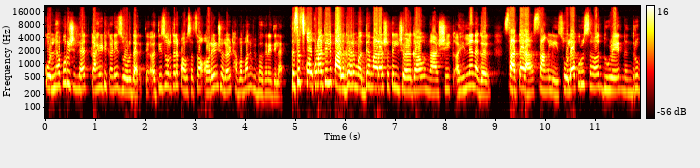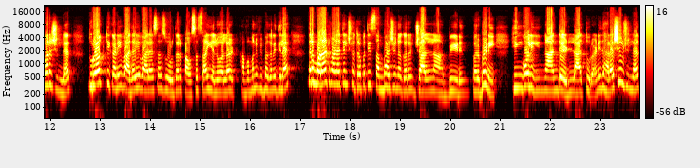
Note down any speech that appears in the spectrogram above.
कोल्हापूर जिल्ह्यात काही ठिकाणी जोरदार ते अतिजोरदार पावसाचा ऑरेंज अलर्ट हवामान विभागाने दिलाय. तसंच कोकणातील पालघर मध्य महाराष्ट्रातील जळगाव नाशिक अहिल्यानगर सातारा सांगली सोलापूरसह धुळे नंदुरबार जिल्ह्यात तुरळक ठिकाणी वादळी वाऱ्यासह जोरदार पावसाचा येलो अलर्ट हवामान विभागाने दिलाय. तर मराठवाड्यातील छत्रपती संभाजीनगर जालना बीड परभणी हिंगोली नांदेड लातूर आणि धाराशिव जिल्ह्यात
